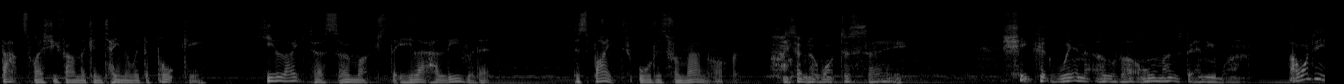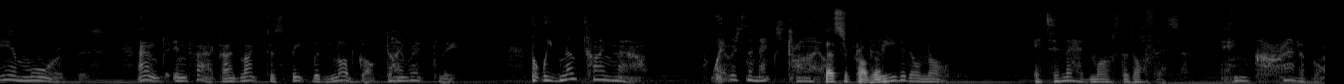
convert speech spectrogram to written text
That's where she found the container with the port key. He liked her so much that he let her leave with it, despite orders from Ranrock. I don't know what to say. She could win over almost anyone. I want to hear more of this. And, in fact, I'd like to speak with Lodgok directly. But we've no time now. Where is the next trial? That's the problem. Believe it or not, it's in the headmaster's office. Incredible.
